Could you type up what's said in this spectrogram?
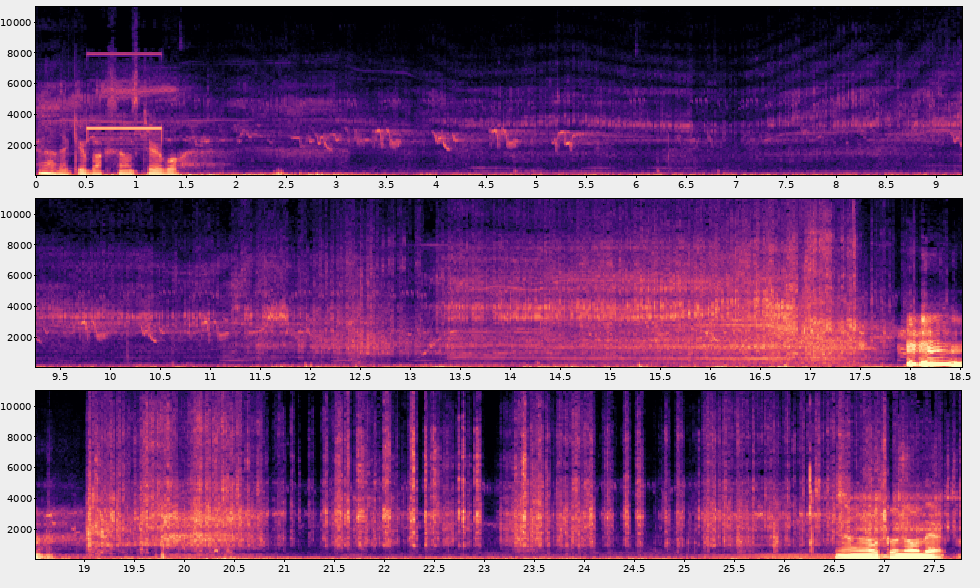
God, that gearbox sounds terrible. I don't know what's going on with that.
